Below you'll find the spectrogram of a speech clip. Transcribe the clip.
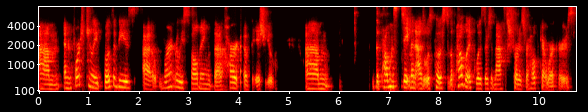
Um, and unfortunately, both of these uh, weren't really solving the heart of the issue. Um, the problem statement as it was posed to the public was there's a mask shortage for healthcare workers.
